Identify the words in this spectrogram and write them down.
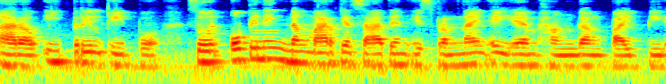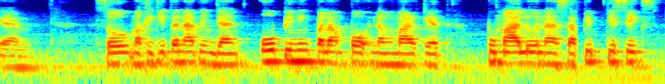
araw, April 8 po. So opening ng market sa atin is from 9 a.m. hanggang 5 p.m. So makikita natin dyan, opening pa lang po ng market, pumalo na sa 56.7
